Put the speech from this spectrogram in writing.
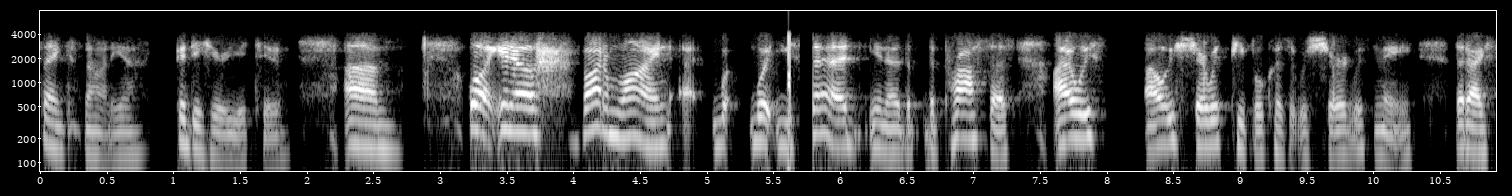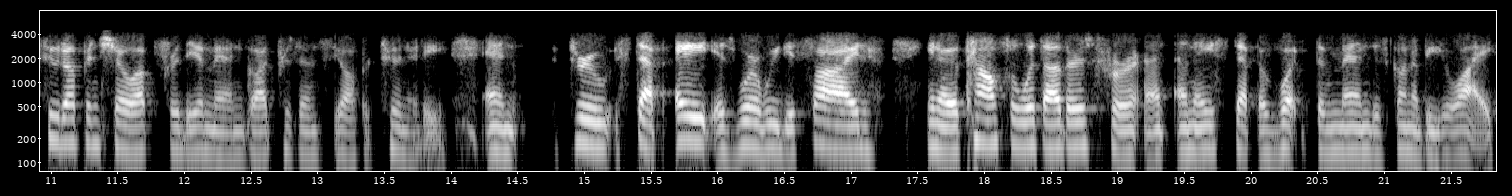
Thanks, Nadia. Good to hear you too. Um, well, you know, bottom line, uh, what, what you said, you know, the, the process. I always, I always share with people because it was shared with me that I suit up and show up for the amend. God presents the opportunity, and through step eight is where we decide, you know, counsel with others for an, an A step of what the mend is going to be like.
